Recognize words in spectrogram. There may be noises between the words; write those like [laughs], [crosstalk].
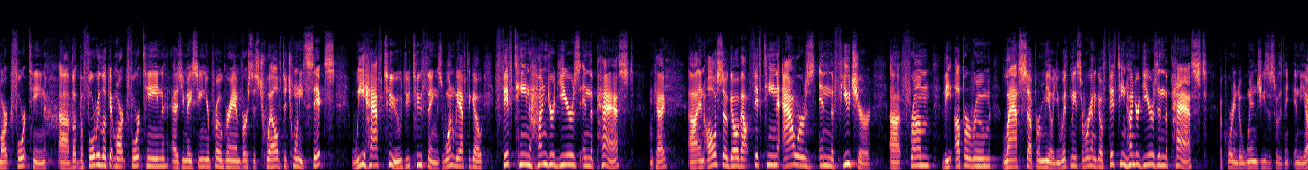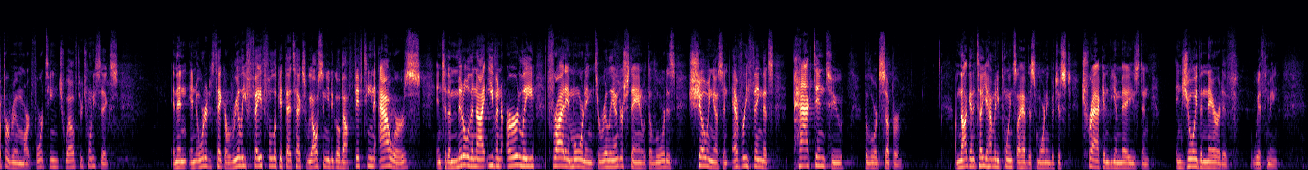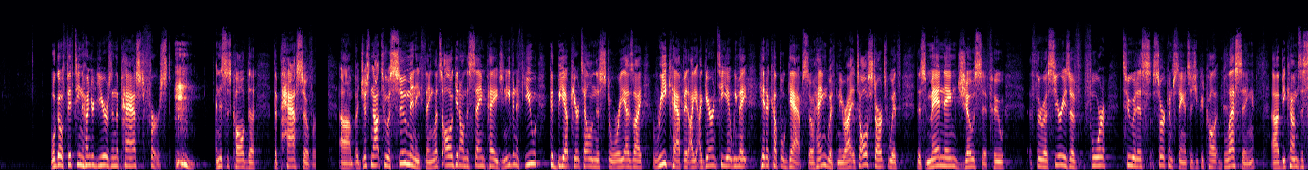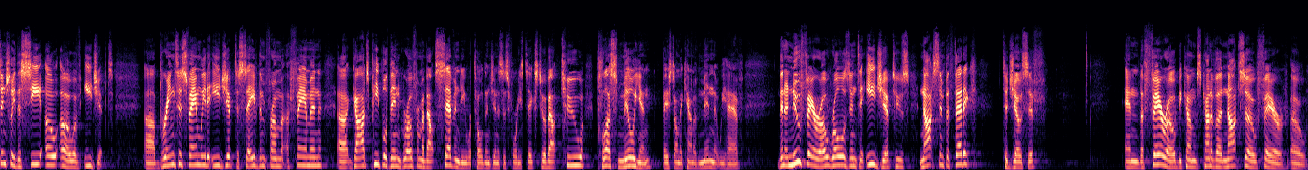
Mark 14. Uh, but before we look at Mark 14, as you may see in your program, verses 12 to 26, we have to do two things. One, we have to go 1,500 years in the past, okay, uh, and also go about 15 hours in the future. Uh, from the upper room Last Supper meal. You with me? So we're going to go 1,500 years in the past, according to when Jesus was in the upper room, Mark 14, 12 through 26. And then, in order to take a really faithful look at that text, we also need to go about 15 hours into the middle of the night, even early Friday morning, to really understand what the Lord is showing us and everything that's packed into the Lord's Supper. I'm not going to tell you how many points I have this morning, but just track and be amazed and enjoy the narrative with me. We'll go 1,500 years in the past first, [clears throat] and this is called the, the Passover. Um, but just not to assume anything. Let's all get on the same page. And even if you could be up here telling this story, as I recap it, I, I guarantee you we may hit a couple gaps. So hang with me, right? It all starts with this man named Joseph, who, through a series of fortuitous circumstances, you could call it blessing, uh, becomes essentially the COO of Egypt uh, brings his family to Egypt to save them from a famine. Uh, God's people then grow from about 70, we're told in Genesis 46, to about 2 plus million, based on the count of men that we have. Then a new Pharaoh rolls into Egypt who's not sympathetic to Joseph. And the Pharaoh becomes kind of a not so fair oh.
